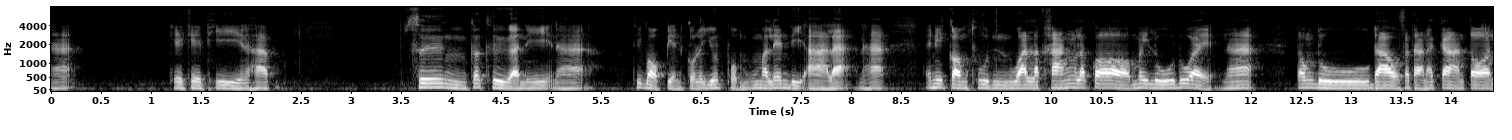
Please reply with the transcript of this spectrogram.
นะฮะ KKP นะครับ ซึ่งก็คืออันนี้นะฮะที่บอกเปลี่ยนกลยุทธ์ผมมาเล่น DR แล้วนะฮะอันนี้กองทุนวันละครั้งแล้วก็ไม่รู้ด้วยนะฮะต้องดูดาวสถานการณ์ตอน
